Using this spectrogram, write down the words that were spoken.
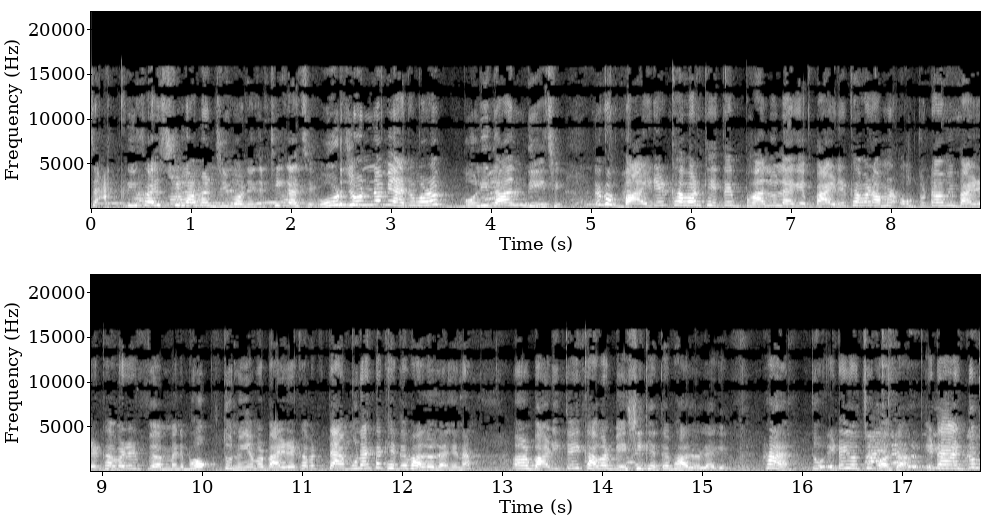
স্যাক্রিফাইস ছিল আমার জীবনে যে ঠিক আছে, ওর জন্য আমি এত বড় বলিদান দিয়েছি। দেখো, বাইরের খাবার খেতে ভালো লাগে, বাইরের খাবার আমার অতটা আমি বাইরের খাবারের মানে ভক্ত নই, আমার বাইরের খাবার তেমন একটা খেতে ভালো লাগে না। আমার বাড়িতেই খাবার বেশি খেতে ভালো লাগে। হ্যাঁ তো এটাই হচ্ছে কথা। এটা একদম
